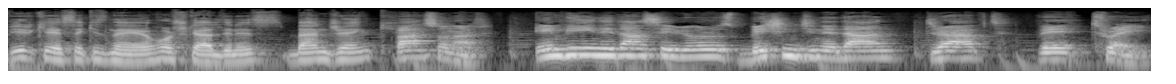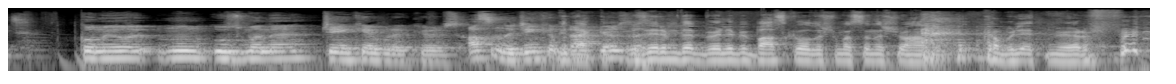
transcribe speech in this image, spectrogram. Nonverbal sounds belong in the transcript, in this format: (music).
1K8N'ye hoş geldiniz. Ben Cenk. Ben Soner. NBA'yi neden seviyoruz? Beşinci neden draft ve trade. Konunun uzmanı Cenk'e bırakıyoruz. Aslında Cenk'e Bir dakika bırakmıyoruz da. üzerimde böyle bir baskı oluşmasını şu an (laughs) kabul etmiyorum. (laughs)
